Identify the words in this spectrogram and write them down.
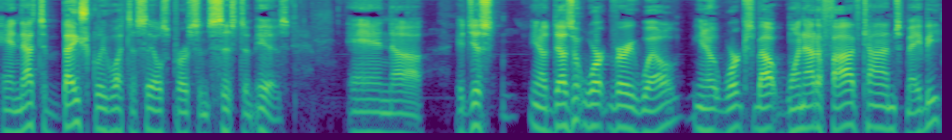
And that's basically what the salesperson's system is. And, uh, it just, you know, doesn't work very well. You know, it works about one out of five times, maybe.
